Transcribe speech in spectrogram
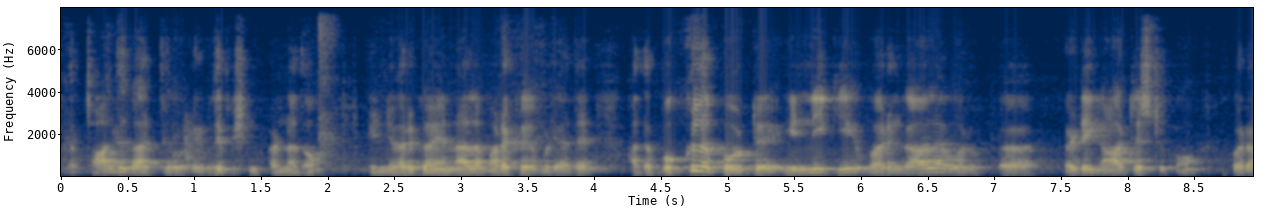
அதை பாதுகாத்து ஒரு எக்ஸிபிஷன் பண்ணதும் இன்னி வரைக்கும் என்னால் மறக்கவே முடியாது. அதை புக்கில் போட்டு இன்னைக்கு வருங்கால ஒரு வெட்டிங் ஆர்டிஸ்ட்டுக்கும் ஒரு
